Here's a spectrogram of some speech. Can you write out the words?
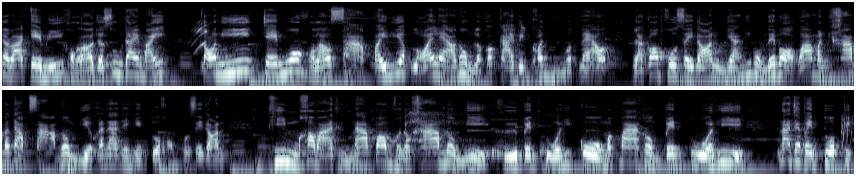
กันว่าเกมนี้ของเราจะสู้ได้ไหมตอนนี้เจม่วงของเราสาบไปเรียบร้อยแล้วนะผมแล้วก็กลายเป็นก้อนหินหมดแล้ว แล้วก็โพไซดอนอย่างที่ผมได้บอกว่ามันข้ามระดับ3นะผมเดี๋ยวก็น่าจะเห็นตัวของโพไซดอนทิมเข้ามาถึงหน้าป้อมฝั่งตรงข้ามนะผมนี่คือเป็นตัวที่โกงมากๆนะผมเป็นตัวที่น่าจะเป็นตัวปิด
